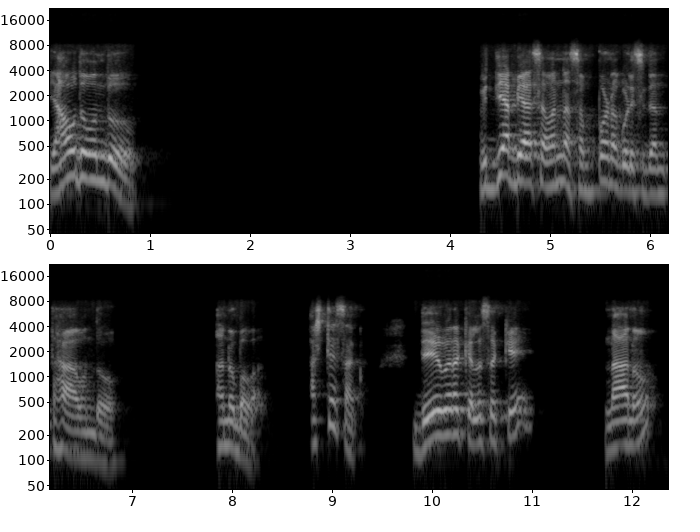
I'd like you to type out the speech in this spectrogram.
ಯಾವುದೋ ಒಂದು ವಿದ್ಯಾಭ್ಯಾಸವನ್ನ ಸಂಪೂರ್ಣಗೊಳಿಸಿದಂತಹ ಒಂದು ಅನುಭವ. ಅಷ್ಟೇ ಸಾಕು. ದೇವರ ಕೆಲಸಕ್ಕೆ ನಾನು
